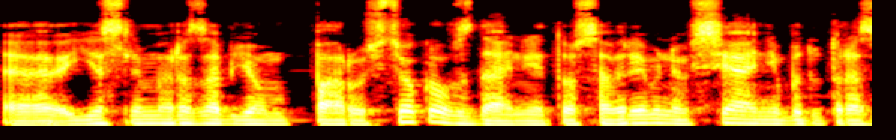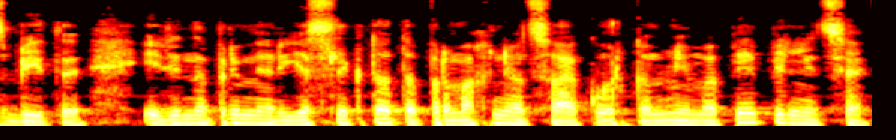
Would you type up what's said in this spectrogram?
э, если мы разобьем пару стекол в здании, то со временем все они будут разбиты. Или, например, если кто-то промахнется окурком мимо пепельницы,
